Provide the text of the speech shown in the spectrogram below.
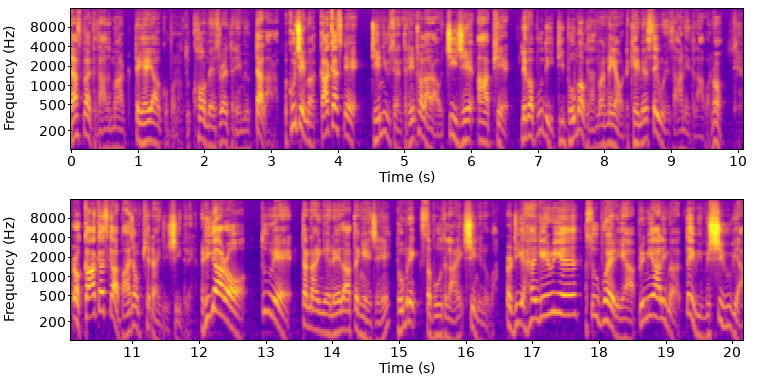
left back ကစားသမားတရက်ယောက်ကိုပေါ့နော်သူခေါ်မယ်ဆိုတဲ့သတင်းမျိုးတက်လာတာ။အခုချိန်မှာကာကတ်နဲ့ဒင်းနျူဆန်သတင်းထွက်လာတာကိုကြည်ချင်းအားဖြင့်လီဗာပူးဒီဒီဘုံမောက်ကစားသမားနှစ်ယောက်တကယ်များစိတ်ဝင်စားနေသလားပေါ့နော်အဲ့တော့ကာကတ်ကဘာကြောင့်ဖြစ်နိုင်ခြေရှိသလဲအဓိကတော့ သူ့ရဲ့တနိုင်ငံထဲသားတငယ်ချင်းဒိုမနစ်စပိုးဒလိုင်းရှိနေလို့ပါအဲ့တော့ဒီဟန်ဂေရီယန်အစုအဖွဲ့တွေကပရီးမီးယားလိမှာတိတ်ပြီးမရှိဘူးဗျာ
